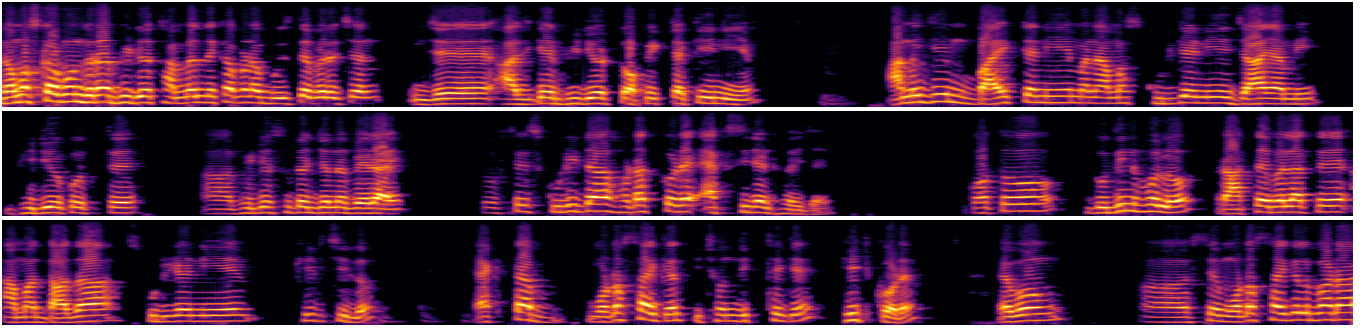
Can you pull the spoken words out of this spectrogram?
নমস্কার বন্ধুরা, ভিডিও থাম্বেল দেখে আপনারা বুঝতে পেরেছেন যে আজকের ভিডিওর টপিকটা কি নিয়ে। আমি যে বাইকটা নিয়ে মানে আমার স্কুটিটা নিয়ে যাই আমি ভিডিও করতে ভিডিও শ্যুটের জন্য বেরাই তো সেই স্কুটিটা হঠাৎ করে অ্যাক্সিডেন্ট হয়ে যায়। গত দুদিন হলো, রাতে বেলাতে আমার দাদা স্কুটিটা নিয়ে ফিরছিল, একটা মোটরসাইকেল পিছন দিক থেকে হিট করে এবং সে মোটরসাইকেল বাড়া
